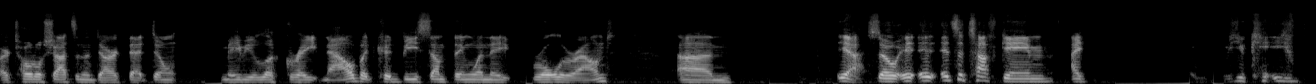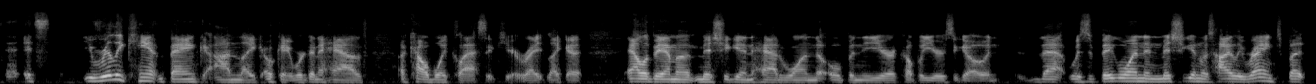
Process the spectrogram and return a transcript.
are total shots in the dark that don't maybe look great now, but could be something when they roll around. Um, yeah, so it, it, it's a tough game. I you can't. You, it's you really can't bank on like okay, we're going to have a Cowboy Classic here, right? Like a Alabama, Michigan had one to open the year a couple years ago, and that was a big one. And Michigan was highly ranked, but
